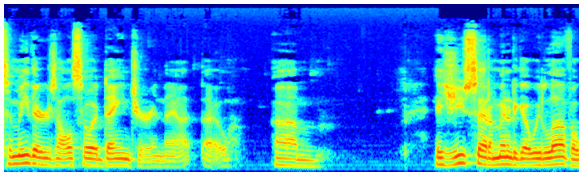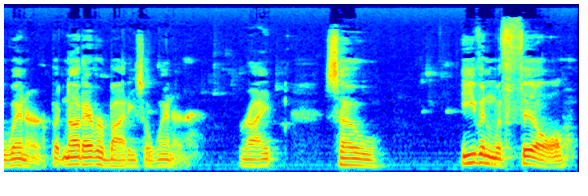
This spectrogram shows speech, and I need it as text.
to me, there's also a danger in that, though. Um, as you said a minute ago, we love a winner, but not everybody's a winner, right? So even with Phil,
